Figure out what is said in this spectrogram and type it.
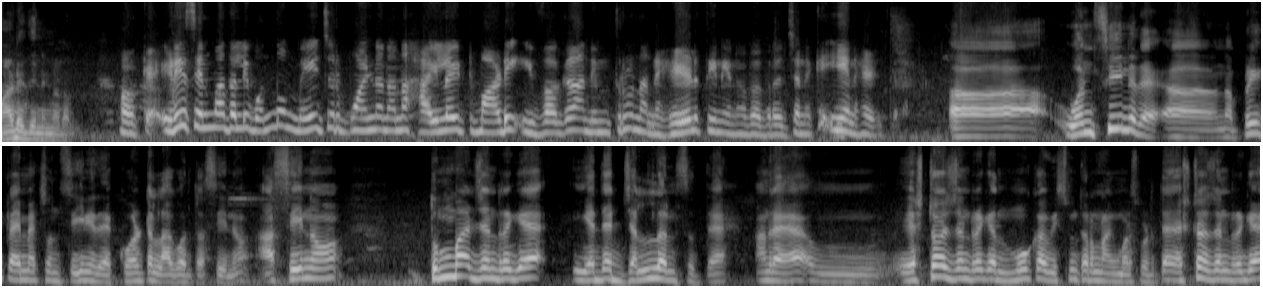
ಮಾಡಿದ್ದೀನಿ ಮೇಡಮ್ ಓಕೆ ಇಡೀ ಸಿನಿಮಾದಲ್ಲಿ ಒಂದು ಮೇಜರ್ ಪಾಯಿಂಟ್ ನಾನು ಹೈಲೈಟ್ ಮಾಡಿ ಇವಾಗ ನಿಮ್ ಥ್ರೂ ನಾನು ಹೇಳ್ತೀನಿ ಅನ್ನೋದ್ರ ಜನಕ್ಕೆ ಏನು ಹೇಳ್ತೀರಾ? ಒಂದು ಸೀನ್ ಇದೆ. ನಮ್ಮ ಪ್ರೀ ಕ್ಲೈಮ್ಯಾಕ್ಸ್ ಒಂದು ಸೀನ್ ಇದೆ ಕೋರ್ಟಲ್ಲಿ ಆಗುವಂಥ ಸೀನು ಆ ಸೀನು ತುಂಬ ಜನರಿಗೆ ಎದೆ ಜಲ್ ಅನಿಸುತ್ತೆ. ಅಂದರೆ ಎಷ್ಟೋ ಜನರಿಗೆ ಅದು ಮೂಕ ವಿಸ್ಮಿತರನ್ನಾಗಿ ಮಾಡಿಸ್ಬಿಡುತ್ತೆ, ಎಷ್ಟೋ ಜನರಿಗೆ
